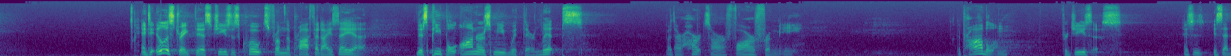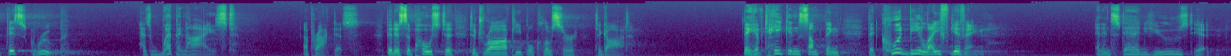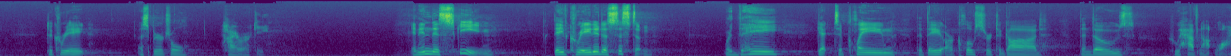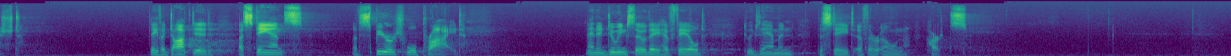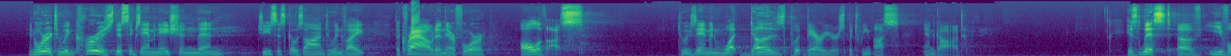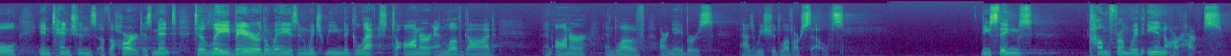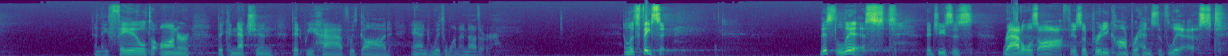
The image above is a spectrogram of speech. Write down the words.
And to illustrate this, Jesus quotes from the prophet Isaiah This people honors me with their lips, but their hearts are far from me. The problem for Jesus is, is that this group has weaponized a practice that is supposed to, to draw people closer to God. They have taken something that could be life giving and instead used it to create a spiritual hierarchy. And in this scheme, they've created a system where they get to claim that they are closer to God than those who have not washed. They've adopted a stance of spiritual pride. And in doing so, they have failed to examine the state of their own hearts. In order to encourage this examination, then, Jesus goes on to invite the crowd, and therefore all of us, to examine what does put barriers between us and God. His list of evil intentions of the heart is meant to lay bare the ways in which we neglect to honor and love God and honor and love our neighbors as we should love ourselves. These things come from within our hearts, and they fail to honor the connection that we have with God and with one another. And let's face it, this list that Jesus rattles off is a pretty comprehensive list.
